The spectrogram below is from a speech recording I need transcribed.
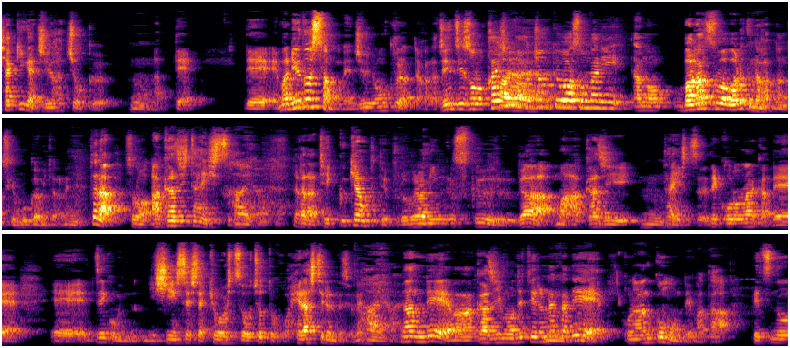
借金が18億うんあって、で、まあ、流動資産もね、14億だったから、全然その会社の状況はそんなに、あの、バランスは悪くなかったんですけど、僕が見たらね。うんただ、その赤字体質。はいはいはい。だから、テックキャンプというプログラミングスクールが、まあ、赤字うん体質で、コロナ禍で、えー全国に進出した教室をちょっとこう減らしてるんですよね。はいはい。なんで、まあ、赤字も出てる中で、このアンコモンでまた別の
